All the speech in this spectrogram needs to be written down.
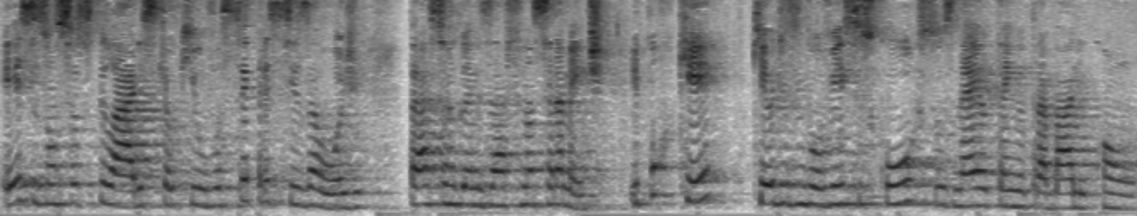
Esses vão ser os pilares que é o que você precisa hoje para se organizar financeiramente. E por que que eu desenvolvi esses cursos, né? Eu tenho trabalho com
